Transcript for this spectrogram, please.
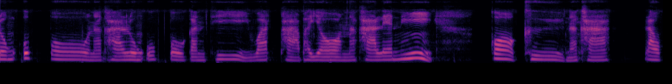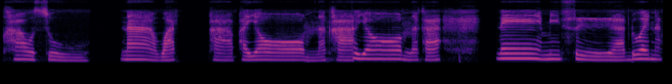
ลงอุปโปนะคะ ลงอุปโปกันที่วัดผาพยอมนะคะ และนี่ก็คือนะคะ เราเข้าสู่หน้าวัดผาพยอมนะคะ พยอมนะคะ แน่มีเสือด้วยนะ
